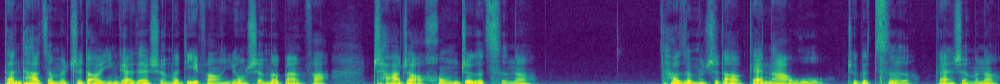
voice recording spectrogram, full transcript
但他怎么知道应该在什么地方用什么办法查找“红”这个词呢？他怎么知道该拿“五”这个词干什么呢？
